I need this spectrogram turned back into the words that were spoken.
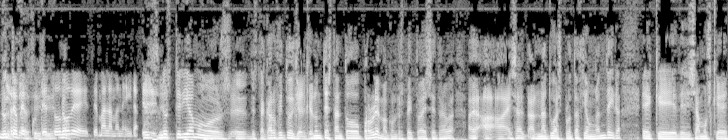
non te repercute sí, sí, todo no. de, de mala maneira. Eh, sí. Nos teríamos eh, destacar o feito de que, que non tes tanto problema con respecto a ese traba, a, a, a esa a, na túa explotación gandeira eh, que desexamos que,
